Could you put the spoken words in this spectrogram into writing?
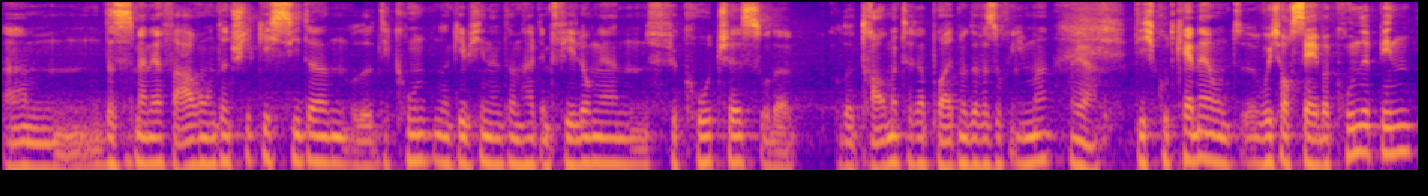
Ähm, das ist meine Erfahrung. Und dann schicke ich sie dann oder die Kunden, dann gebe ich ihnen dann halt Empfehlungen für Coaches oder, oder Traumatherapeuten oder was auch immer, ja. die ich gut kenne und wo ich auch selber Kunde bin.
